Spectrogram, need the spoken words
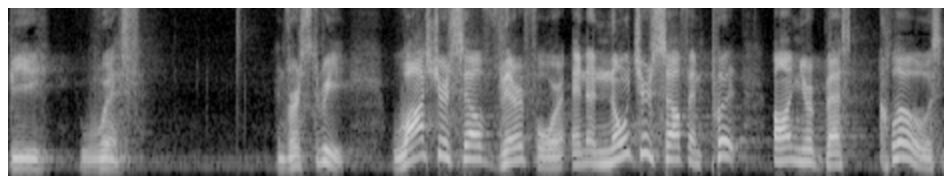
be with. And verse 3 Wash yourself, therefore, and anoint yourself and put on your best clothes,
